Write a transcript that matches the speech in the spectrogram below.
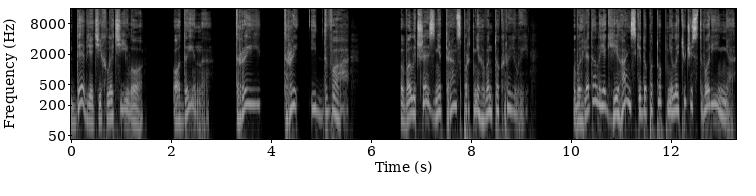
Дев'ять їх летіло. Один, три, три і два. Величезні транспортні гвинтокрили. Виглядали як гігантські допотопні летючі створіння,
